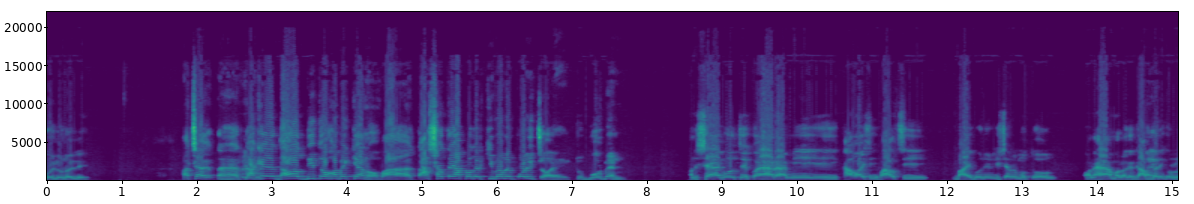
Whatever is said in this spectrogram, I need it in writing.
হইল নইলে। আচ্ছা তাকে দাওয়াত দিতে হবে কেন? বা তার সাথে আপনাদের কীভাবে পরিচয়? একটু বলবেন। মানে সে বলছে কয় হ্যাঁ আমি খাওয়াইছি ফালছি ভাই বোনের হিসাবের মতন। মানে হ্যাঁ আমার লাগে গাদ্দারি করল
